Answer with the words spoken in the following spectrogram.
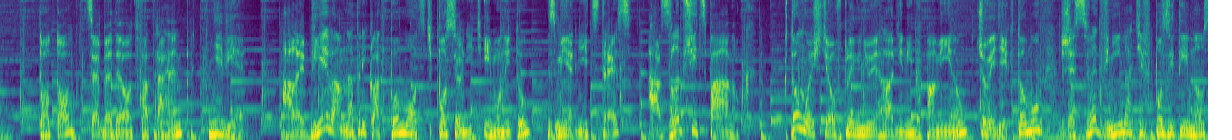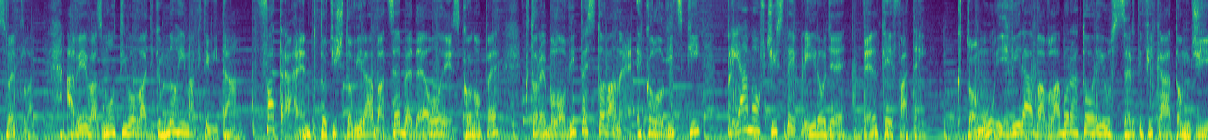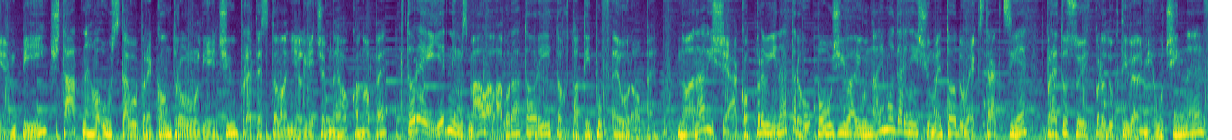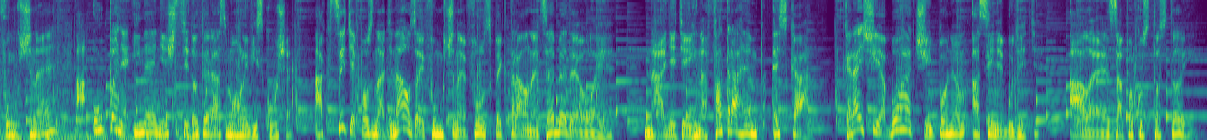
Toto CBD od Fatra Hemp nevie. Ale vie vám napríklad pomôcť posilniť imunitu, zmierniť stres a zlepšiť spánok. Tomu ešte ovplyvňuje hladiny dopamínu, čo vedie k tomu, že svet vnímate v pozitívnom svetle a vie vás motivovať k mnohým aktivitám. Fatra Hemp totižto vyrába CBD oleje z konope, ktoré bolo vypestované ekologicky priamo v čistej prírode Veľkej Fatry. Tomu ich vyrába v laboratóriu s certifikátom GMP štátneho ústavu pre kontrolu liečiv pre testovanie liečebného konope, ktoré je jedným z mála laboratórií tohto typu v Európe. No a navyše ako prvý na trhu používajú najmodernejšiu metódu extrakcie, preto sú ich produkty veľmi účinné, funkčné a úplne iné, než ste doteraz mohli vyskúšať. Ak chcete poznať naozaj funkčné full spektrálne CBD oleje, nájdete ich na fatrahemp.sk. Krajší a bohatší po ňom asi nebudete. Ale za pokus to stojí.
